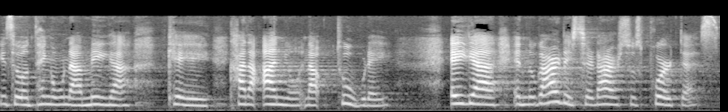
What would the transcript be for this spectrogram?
Pienso, tengo una amiga que cada año en octubre Ella, en lugar de cerrar sus puertas,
